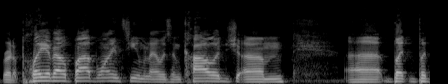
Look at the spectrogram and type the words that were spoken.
wrote a play about Bob Weinstein when I was in college. Um, uh, but, but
